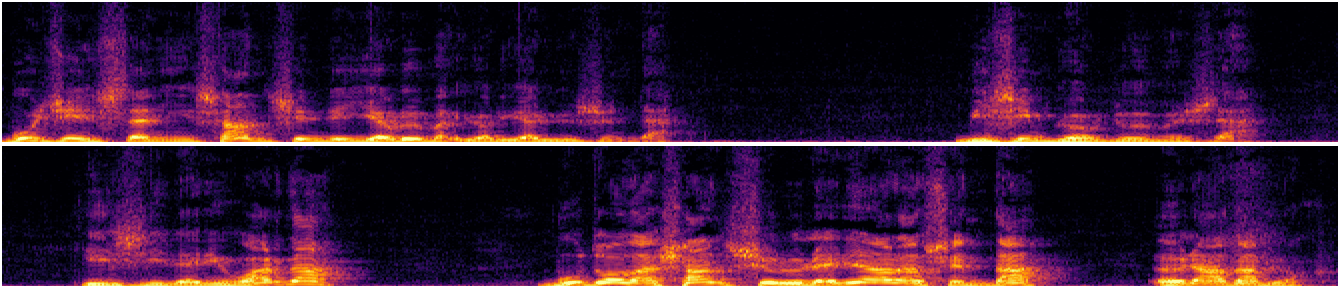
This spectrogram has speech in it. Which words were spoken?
Bu cinsten insan şimdi yürümüyor yeryüzünde. Bizim gördüğümüzde gizlileri var da bu dolaşan sürülerin arasında öyle adam yok.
